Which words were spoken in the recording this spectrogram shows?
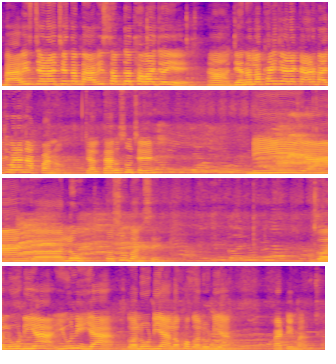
બાવીસ જણા છે તો બાવીસ શબ્દ થવા જોઈએ. હા, જેનો લખાઈ જાય એને કાર્ડ બાજુવાળાને આપવાનો. ચાલ, તારું શું છે? ડિયાંગલું. તો શું બનશે? ગલુડિયા. યુની, યા, ગલુડિયા. લખો ગલુડિયા પાટીમાં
